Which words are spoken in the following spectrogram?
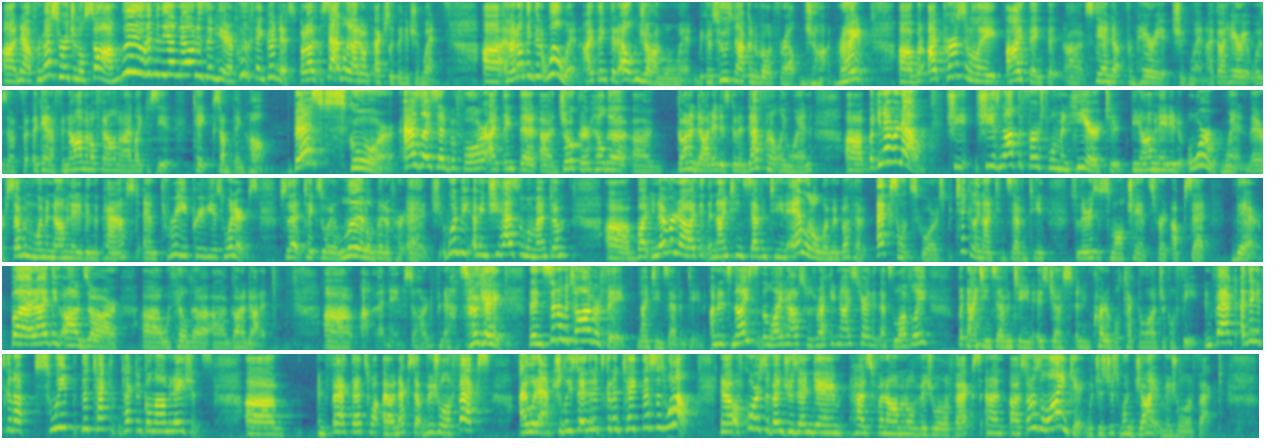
Uh, now, for Best Original Song, woo, Into the Unknown is in here. Woo, thank goodness. But I, sadly, I don't actually think it should win. Uh, and I don't think that it will win. I think that Elton John will win because who's not going to vote for Elton John, right? Uh, but I personally, I think that uh, Stand Up from Harriet should win. I thought Harriet was, a, again, a phenomenal film, and I'd like to see it take something home. Best score. As I said before, I think that uh, Joker, Hilda uh, Guðnadóttir, is going to definitely win. Uh, but you never know. She she is not the first woman here to be nominated or win. There are seven women nominated in the past and three previous winners. So that takes away a little bit of her edge. It would be. I mean, she has the momentum. Uh, but you never know. I think that 1917 and Little Women both have excellent scores, particularly 1917. So there is a small chance for an upset there. But I think odds are uh, with Hilda uh, Guðnadóttir. Uh, oh, that name is so hard to pronounce. Okay, then cinematography, 1917. I mean, it's nice that the lighthouse was recognized here. I think that's lovely. But 1917 is just an incredible technological feat. In fact, I think it's going to sweep the tech- technical nominations. Um, in fact, that's why uh, next up, visual effects. I would actually say that it's going to take this as well. Now, of course, Avengers Endgame has phenomenal visual effects, and uh, so does The Lion King, which is just one giant visual effect.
